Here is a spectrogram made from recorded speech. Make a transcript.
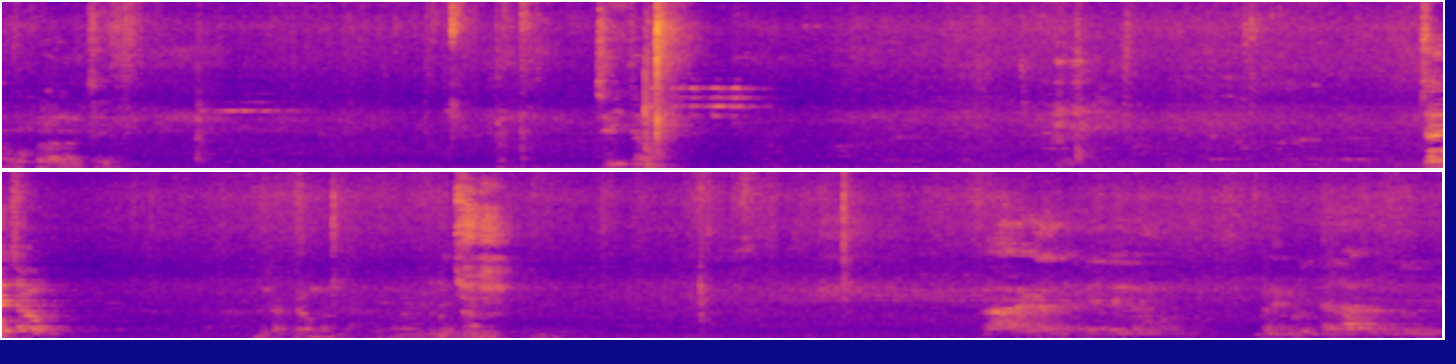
ఒక్కొక్కరు అలా చేయి చేయి జవాన్ జై జవాన్ మీరు అక్కడే ఉండండి మనం ఇటు వచ్చి మరి ఇప్పుడు తెల్లారు జై జవాన్ జై జవాన్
